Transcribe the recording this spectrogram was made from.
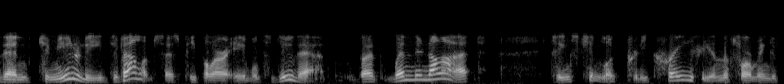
then community develops as people are able to do that. But when they're not, things can look pretty crazy in the forming of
